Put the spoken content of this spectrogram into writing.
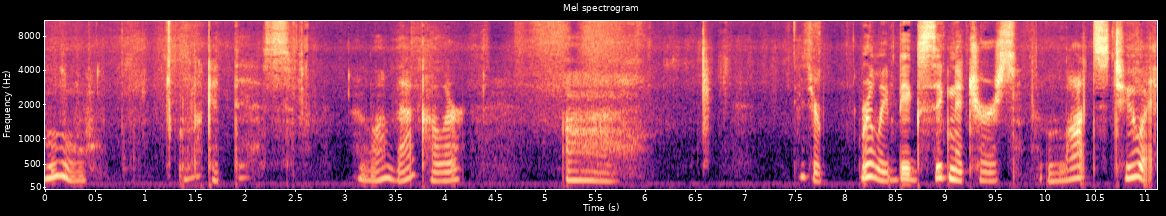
Ooh, look at this. I love that color. Oh, these are really big signatures. Lots to it.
